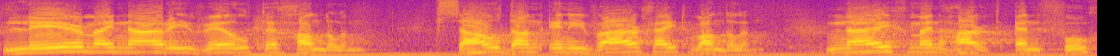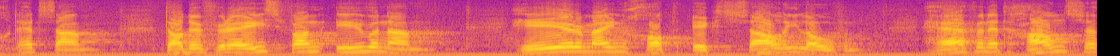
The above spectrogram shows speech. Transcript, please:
Leer mij naar uw wil te handelen. Zal dan in uw waarheid wandelen. Neig mijn hart en voegt het samen. Tot de vrees van uw naam. Heer mijn God, ik zal u loven. Heffen het ganse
